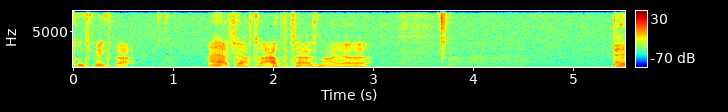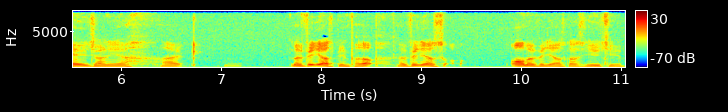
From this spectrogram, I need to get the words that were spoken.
Come to think of that. I actually have to advertise my uh, page on here. Like, my video's been put up. My videos, all my videos go to YouTube.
